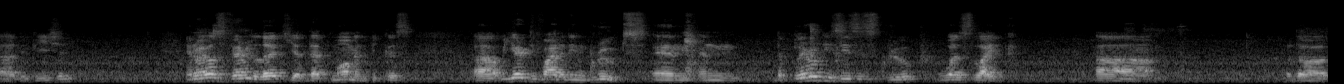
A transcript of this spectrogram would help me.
uh, division. And I was very lucky at that moment because uh, we are divided in groups, and, and the pleural diseases group was like uh, the,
